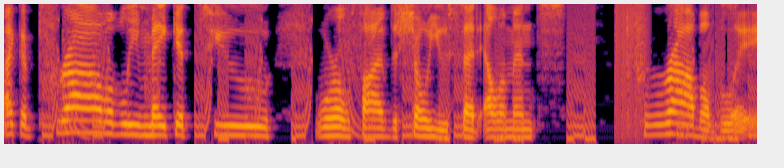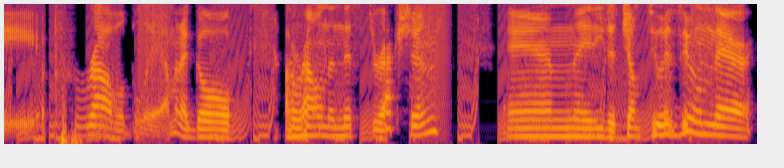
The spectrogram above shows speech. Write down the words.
I could probably make it to World 5 to show you said element. Probably. Probably. I'm gonna go around in this direction. And he just jumped to his doom there.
